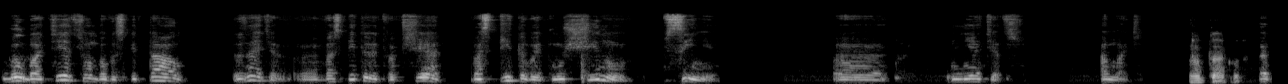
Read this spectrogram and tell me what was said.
был бы отец, он бы воспитал. Знаете, воспитывает вообще, воспитывает мужчину в сыне не отец, а мать. Вот так вот. Как,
